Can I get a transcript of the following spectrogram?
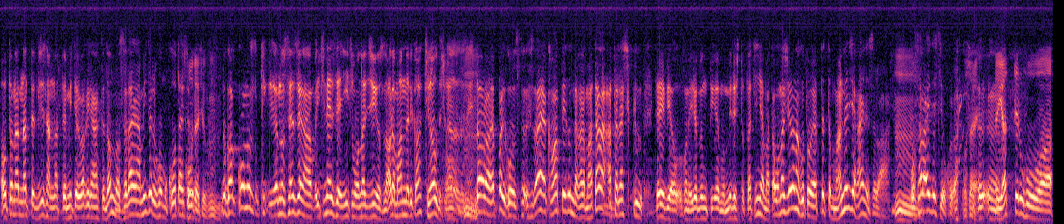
大人になってじいさんになって見てるわけじゃなくてどんどん世代が見てる方も交代してる。うん。で学校のきあの先生が1年生にいつも同じ授業するのあれはマンネリか？違うでしょ、ねだからやっぱりこう世代が変わっていくんだからまた新しくテレビをこの 11PM を見る人たちにはまた同じようなことをやってってもマンネリじゃないんですそれは、ん。おさらいですよこれは。おさらい、うん。で やってる方は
